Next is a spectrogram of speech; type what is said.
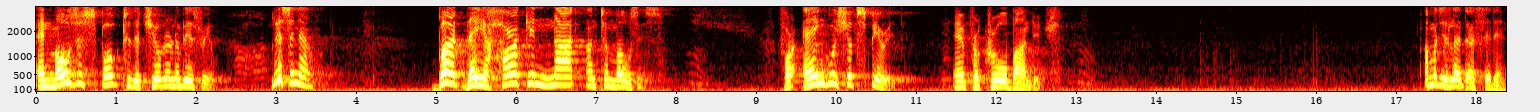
And Moses spoke to the children of Israel. Listen now. But they hearkened not unto Moses for anguish of spirit and for cruel bondage. I'm going to just let that sit in.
